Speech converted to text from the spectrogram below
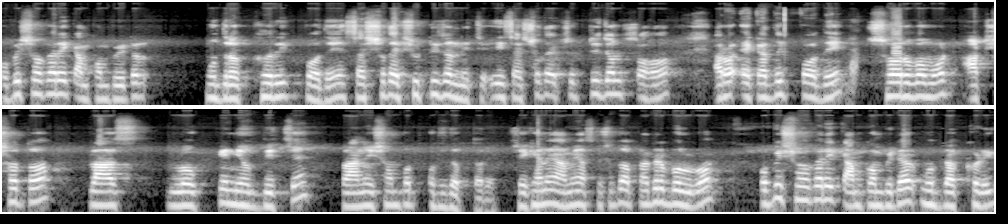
অফিস সহকারী কাম কম্পিউটার মুদ্রাক্ষরিক পদে চারশত একষট্টি জন নিচ্ছে। এই চারশত একষট্টি জন সহ আরও একাধিক পদে সর্বমোট আটশত প্লাস লোককে নিয়োগ দিচ্ছে প্রাণী সম্পদ অধিদপ্তরে। সেখানে আমি আজকে শুধু আপনাদের বলব অফিস সহকারী কাম কম্পিউটার মুদ্রাক্ষরিক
